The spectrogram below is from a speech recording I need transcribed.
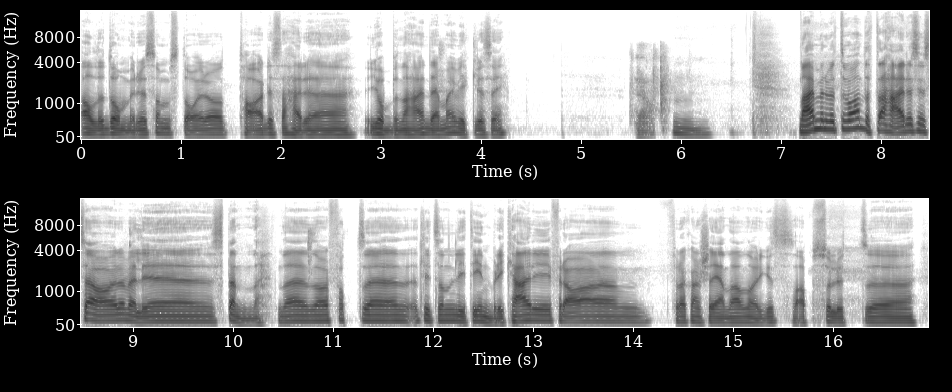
alle dommere som står og tar disse her eh, jobbene her, det må jeg virkelig si. Ja. Mm. Nei, men vet du hva, dette her syns jeg var veldig spennende. Det, du har fått eh, et litt sånn lite innblikk her fra, fra kanskje en av Norges absolutt eh,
